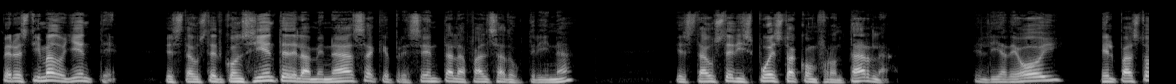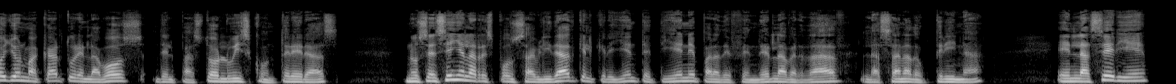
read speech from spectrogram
Pero, estimado oyente, ¿está usted consciente de la amenaza que presenta la falsa doctrina? ¿Está usted dispuesto a confrontarla? El día de hoy, el pastor John MacArthur en la voz del pastor Luis Contreras nos enseña la responsabilidad que el creyente tiene para defender la verdad, la sana doctrina, en la serie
